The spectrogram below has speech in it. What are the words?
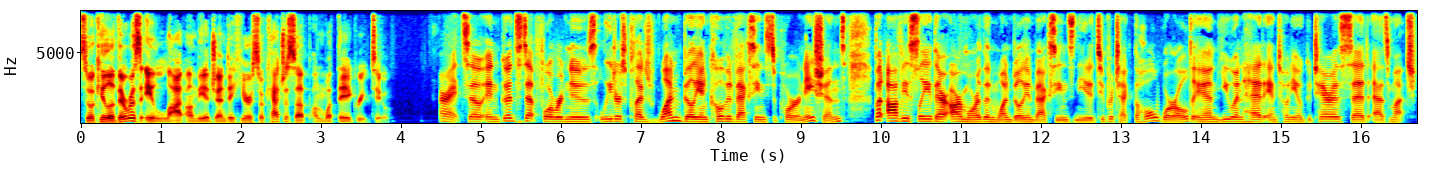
So, Akila, there was a lot on the agenda here, so catch us up on what they agreed to. All right. So, in good step forward news, leaders pledged 1 billion COVID vaccines to poorer nations. But obviously, there are more than 1 billion vaccines needed to protect the whole world. And UN head Antonio Guterres said as much.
